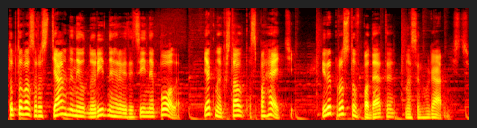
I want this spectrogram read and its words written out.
тобто вас розтягне неоднорідне гравітаційне поле, як на кшталт спагетті, і ви просто впадете на сингулярність.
